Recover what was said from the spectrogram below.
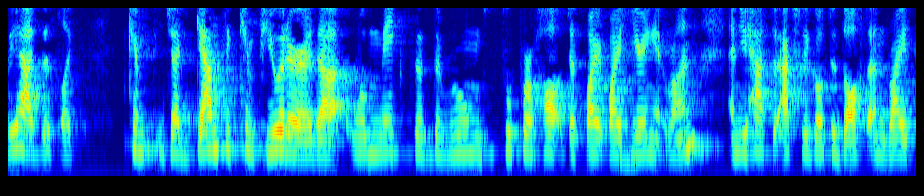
we had this like com- gigantic computer that will make the, the room super hot just by, by hearing it run. And you have to actually go to DOS and write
